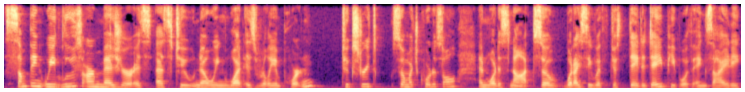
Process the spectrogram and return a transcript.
something we lose our measure as, as to knowing what is really important to excrete so much cortisol and what is not. So, what I see with just day to day people with anxiety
